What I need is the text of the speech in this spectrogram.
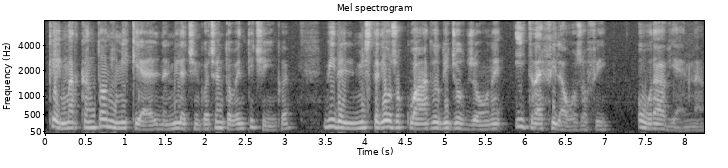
che Marcantonio Michiel nel 1525 vide il misterioso quadro di Giorgione I tre filosofi, ora a Vienna.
